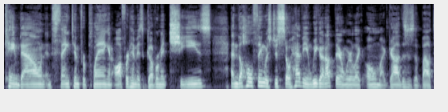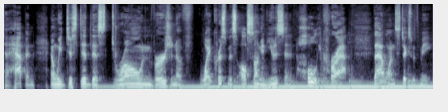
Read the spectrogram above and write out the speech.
came down and thanked him for playing and offered him his government cheese. And the whole thing was just so heavy. And we got up there and we were like, oh my God, this is about to happen. And we just did this drone version of White Christmas all sung in unison. And holy crap, that one sticks with me.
